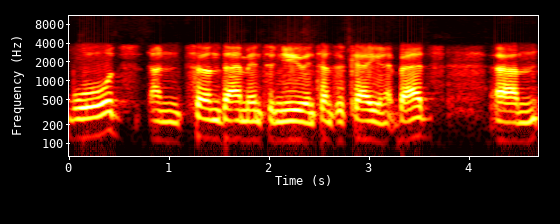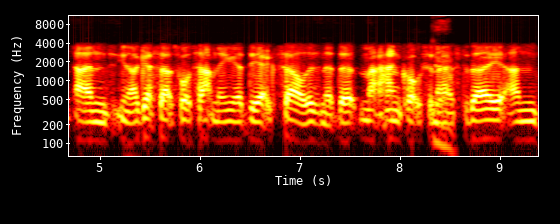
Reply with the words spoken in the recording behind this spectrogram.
wards and turned them into new intensive care unit beds. Um, and you know, I guess that's what's happening at the Excel, isn't it? That Matt Hancock's announced today, and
